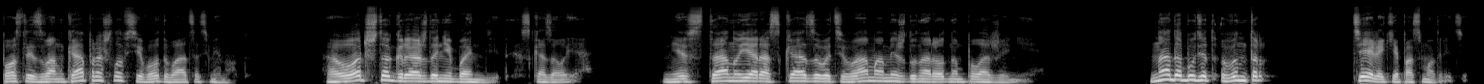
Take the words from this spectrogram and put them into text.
После звонка прошло всего 20 минут. «Вот что, граждане-бандиты», — сказал я. «Не стану я рассказывать вам о международном положении. Надо будет в интер... телеке посмотрите.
